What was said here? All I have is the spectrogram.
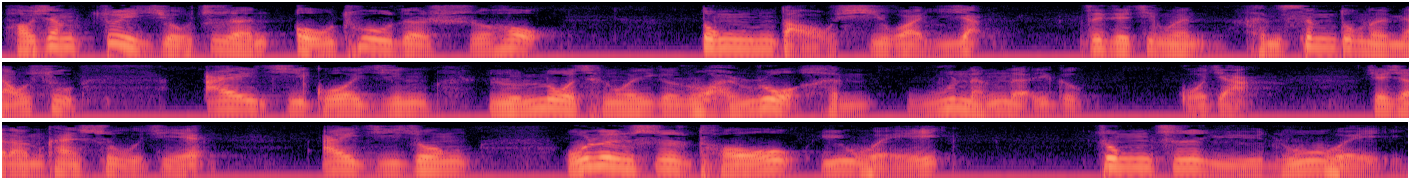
好像醉酒之人呕吐的时候东倒西歪一样。这节经文很生动的描述埃及国已经沦落成为一个软弱、很无能的一个国家。接下来我们看十五节。埃及中，无论是头与尾，中之与芦苇，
